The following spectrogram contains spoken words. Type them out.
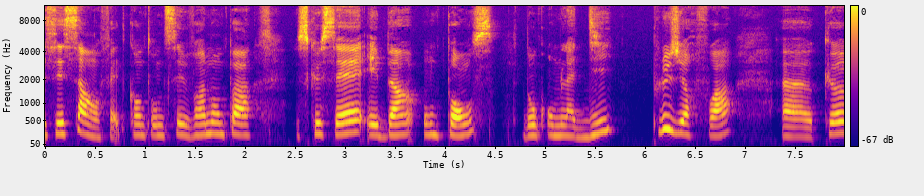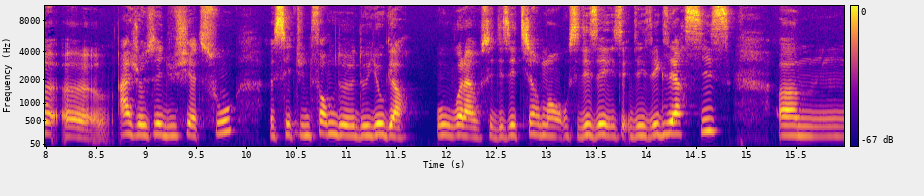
c'est ça en fait, quand on ne sait vraiment pas ce que c'est, eh bien, on pense, donc on me l'a dit plusieurs fois, euh, que euh, ah, je sais du shiatsu, c'est une forme de, yoga, ou voilà, c'est des étirements, ou c'est des, exercices euh,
